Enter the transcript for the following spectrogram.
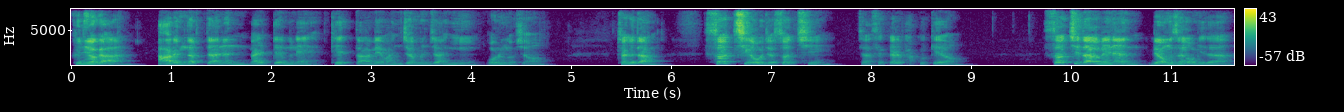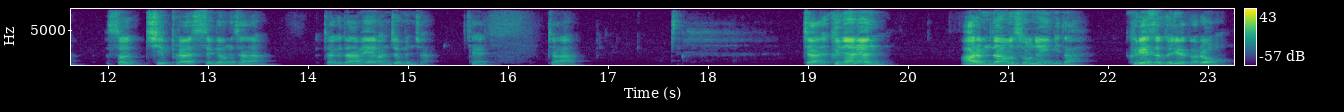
그녀가 아름답다는 말 때문에 that 다음에 완전 문장이 오는 거죠. 자, 그 다음 search가 오죠. search. 자, 색깔을 바꿀게요. Search 다음에는 명사가 옵니다. search 플러스 명사. 자, 그 다음에 완전 문장. that. 자, 자, 그녀는 아름다운 소녀입니다. 그래서 그 결과로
